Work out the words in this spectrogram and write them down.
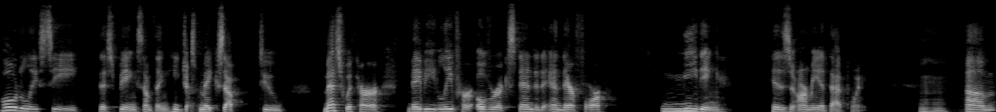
totally see this being something he just makes up to mess with her, maybe leave her overextended and therefore needing his army at that point. hmm Um,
